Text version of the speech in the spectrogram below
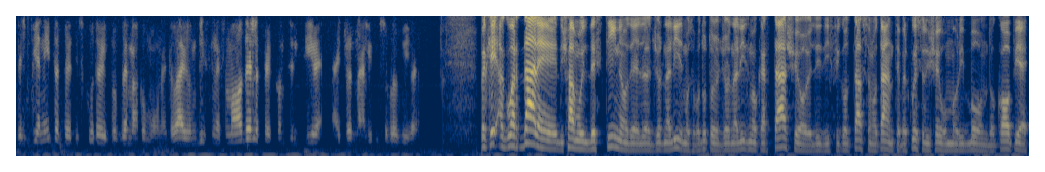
del, pianeta per discutere il problema comune, trovare un business model per consentire ai giornali di sopravvivere. Perché a guardare diciamo, il destino del giornalismo, soprattutto del giornalismo cartaceo, le difficoltà sono tante, per questo dicevo un moribondo, copie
